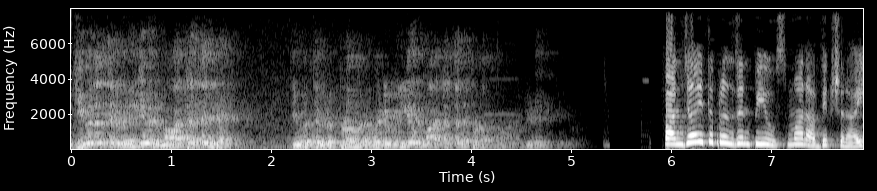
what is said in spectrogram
ജീവിതത്തിൽ വലിയൊരു മാറ്റത്തിന്റെ ജീവിതത്തിൽ വിപ്ലവ ഒരു വലിയൊരു മാറ്റത്തിന്റെ തുടക്കമാണ്. വീട് പഞ്ചായത്ത് പ്രസിഡന്റ് പി ഉസ്മാൻ അധ്യക്ഷനായി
